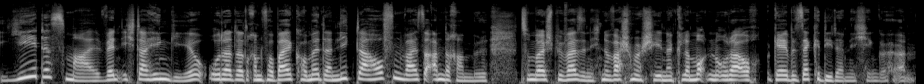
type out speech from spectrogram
jedes Mal, wenn ich da hingehe oder da dran vorbeikomme, dann liegt da haufenweise anderer Müll. Zum Beispiel, weiß ich nicht, eine Waschmaschine, Klamotten oder auch gelbe Säcke, die da nicht hingehören.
